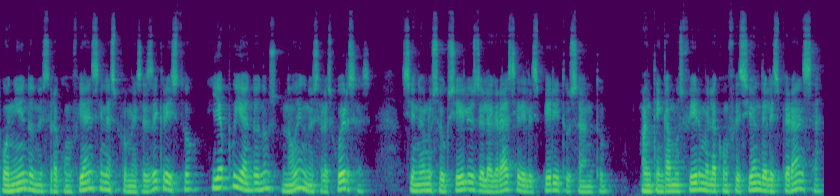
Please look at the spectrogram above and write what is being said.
poniendo nuestra confianza en las promesas de Cristo y apoyándonos no en nuestras fuerzas, sino en los auxilios de la gracia del Espíritu Santo. Mantengamos firme la confesión de la esperanza,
